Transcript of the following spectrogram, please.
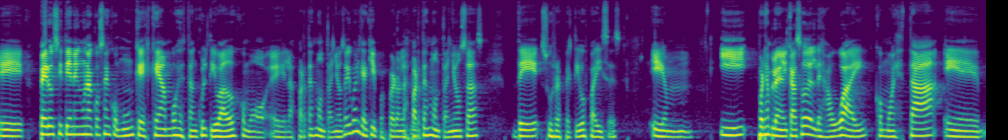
Eh, pero sí tienen una cosa en común, que es que ambos están cultivados como en las partes montañosas, igual que aquí, pues, pero en las partes montañosas de sus respectivos países. Em, y, por ejemplo, en el caso del de Hawái, como está, eh,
